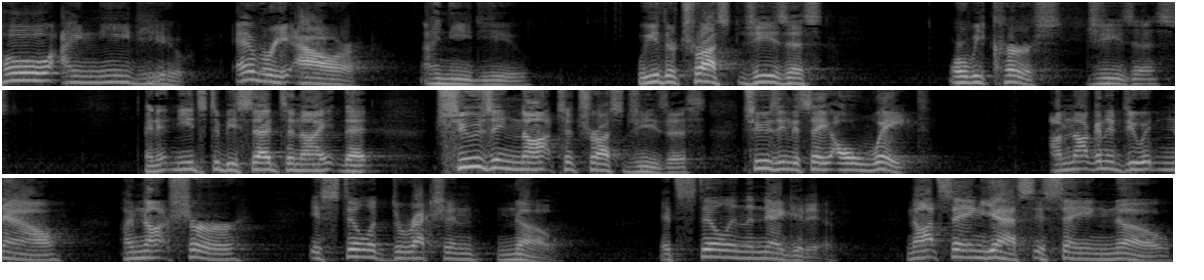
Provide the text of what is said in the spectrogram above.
Oh, I need you. Every hour, I need you. We either trust Jesus or we curse Jesus. And it needs to be said tonight that choosing not to trust Jesus, choosing to say, I'll wait, I'm not going to do it now, I'm not sure, is still a direction no. It's still in the negative. Not saying yes is saying no.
